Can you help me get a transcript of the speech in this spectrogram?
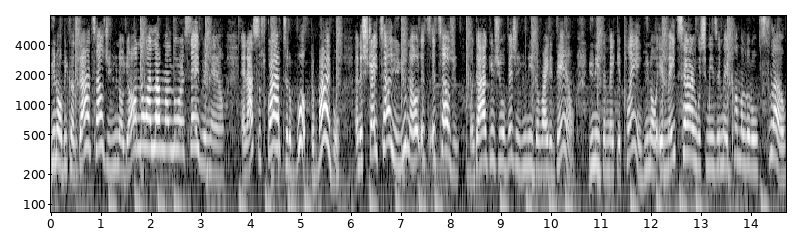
You know, because God tells you, you know, y'all know I love my Lord and Savior now. And I subscribe to the book, the Bible. And it straight tell you, you know, it tells you when God gives you a vision, you need to write it down. You need to make it plain. You know, it may tarry, which means it may come a little slow.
